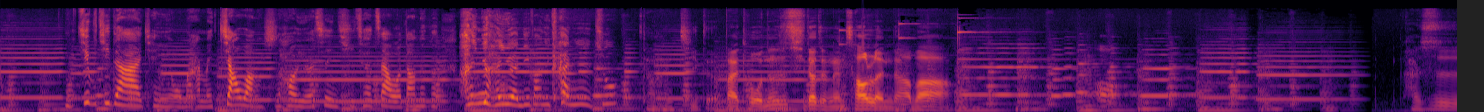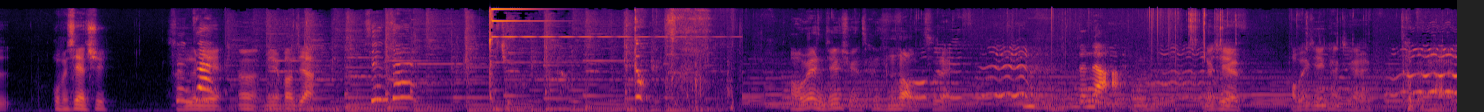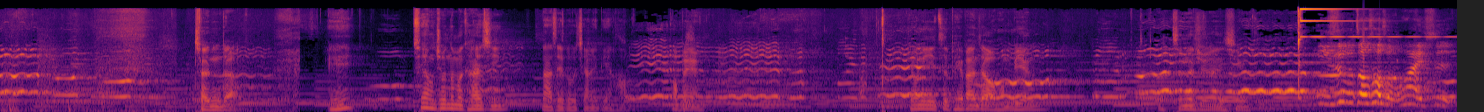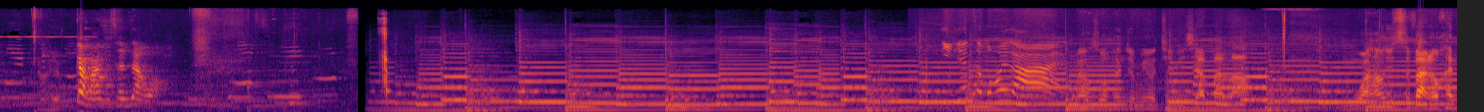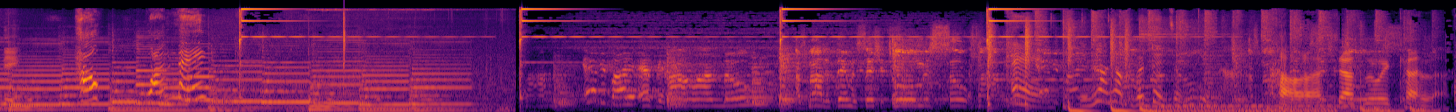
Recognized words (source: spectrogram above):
你记不记得啊？以前我们还没交往的时候，有一次你骑车载我到那个很远很远的地方去看日出。当然记得，拜托，我那是骑到整个人超冷的，好不好？哦还是我们现在去？现在？嗯，明天放假。现在？Go！宝贝，你今天选的真的很好吃哎。真的啊？嗯。而且，宝贝今天看起来特别漂亮。真的？哎，这样就那么开心？那再多讲一点好了。宝贝，有你一直陪伴在我旁边，我真的觉得很幸福。你是不是做错什么坏事？干嘛只称赞我？你今天怎么会来？我想说很久没有接你下班啦，晚上去吃饭，然后看电影。好，完美。哎，你尿尿可不可以对准一点啊？好了，下次会看了。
